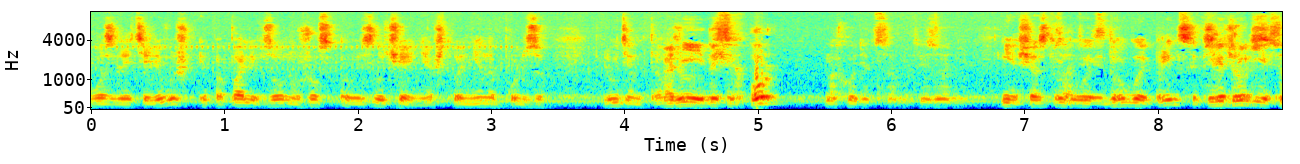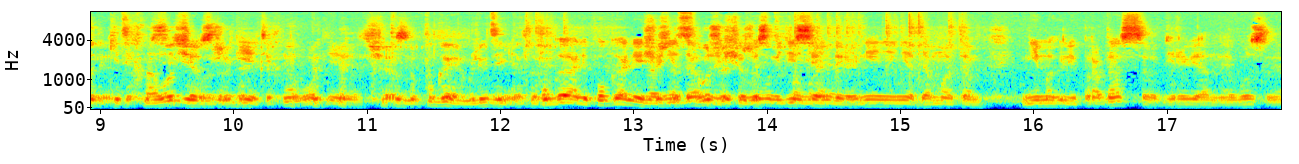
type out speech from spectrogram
возле телевышки попали в зону жесткого излучения, что не на пользу людям там. Они и до сих пор находятся в этой зоне. Нет, сейчас другой, другой принцип. Или сейчас, другие все-таки технологии. Сейчас уже, другие да. технологии. Сейчас. Напугаем людей. Нет, пугали, пугали еще недавно, еще 80-е. Не-не-не, дома там не могли продаться деревянные возле,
